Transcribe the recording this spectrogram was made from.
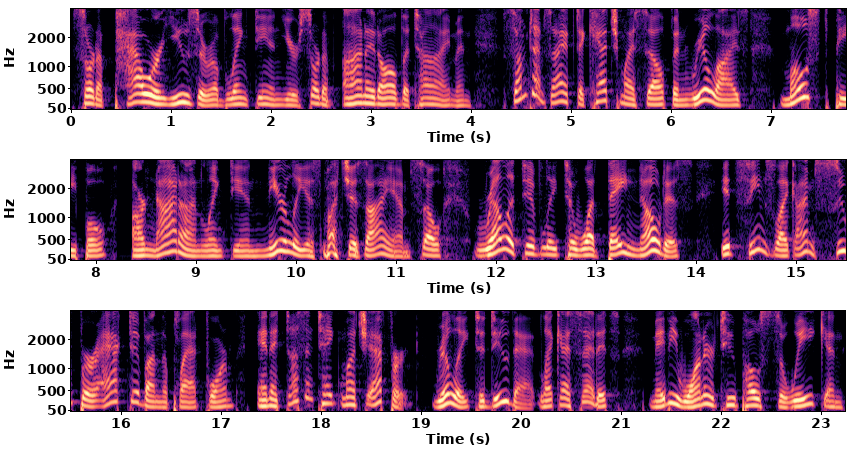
sort of power user of LinkedIn. You're sort of on it all the time. And sometimes I have to catch myself and realize most people are not on LinkedIn nearly as much as I am. So, relatively to what they notice, it seems like I'm super active on the platform and it doesn't take much effort really to do that. Like I said, it's maybe one or two posts a week and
